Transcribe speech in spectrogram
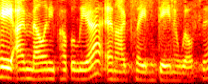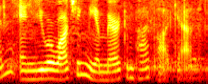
Hey, I'm Melanie Papalia, and I played Dana Wilson, and you are watching the American Pie Podcast.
